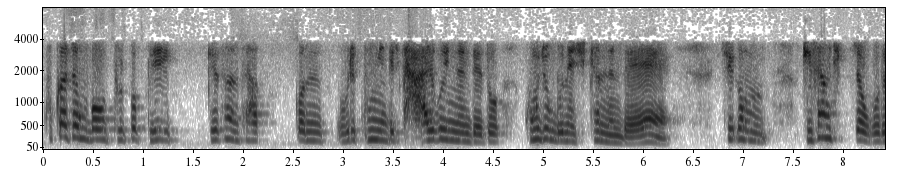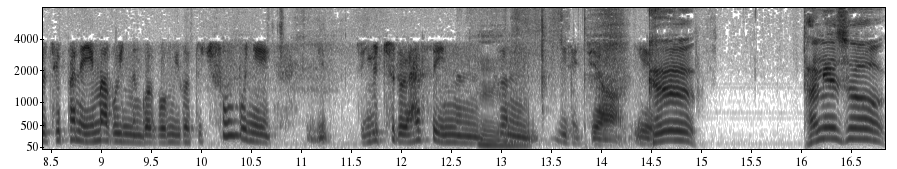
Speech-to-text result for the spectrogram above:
국가정보 불법 대입 개선 사건 우리 국민들이 다 알고 있는데도 공중분해 시켰는데 지금 비상식적으로 재판에 임하고 있는 걸 보면 이것도 충분히 이- 유출을 할 수 있는 음. 그런 일이죠. 예. 그 당에서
